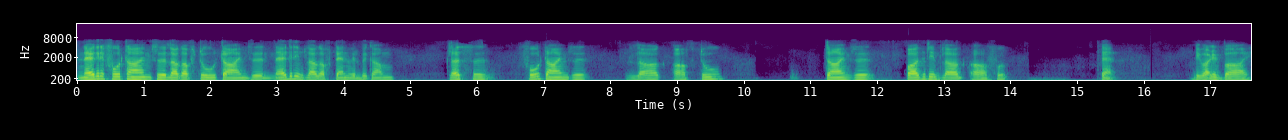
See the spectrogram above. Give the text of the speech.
Negative 4 times log of 2 times negative log of 10 will become plus 4 times log of 2 times positive log of 10 divided by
